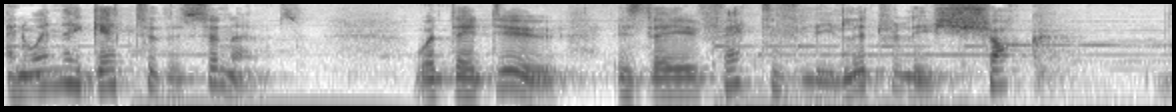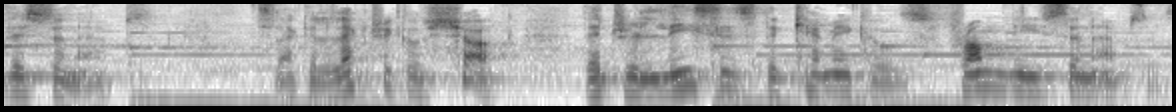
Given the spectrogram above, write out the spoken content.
And when they get to the synapse, what they do is they effectively, literally shock the synapse. It's like electrical shock that releases the chemicals from these synapses.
